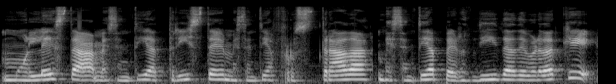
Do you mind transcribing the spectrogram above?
molesta, me sentía triste, me sentía frustrada, me sentía perdida, de verdad que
